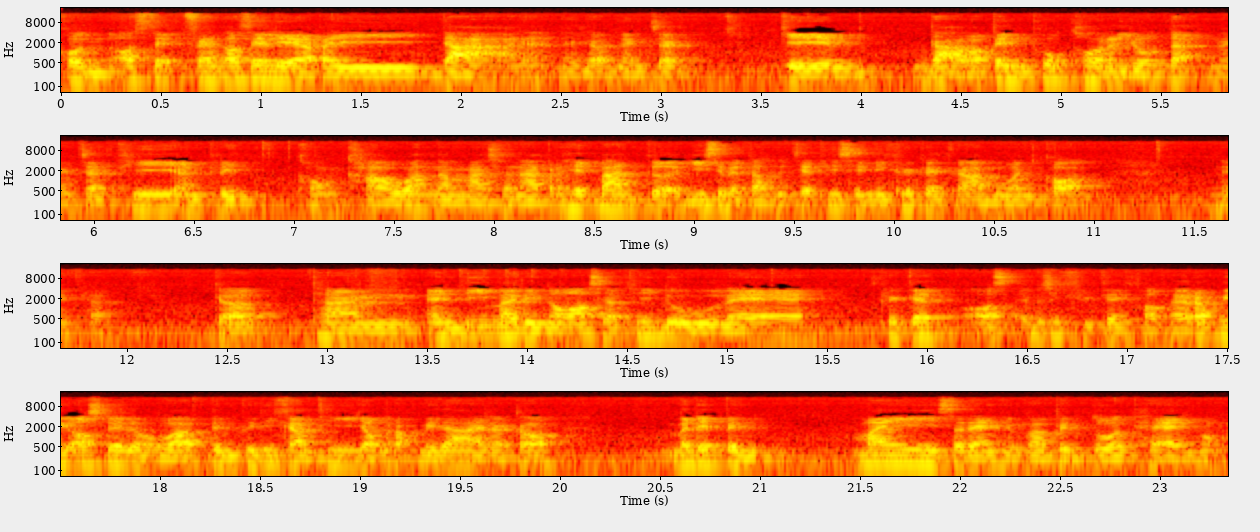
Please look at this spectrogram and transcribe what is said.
คนออสเตแฟนออสเตรเลียไปด่านะนะครับหลังจาก เกมด่าว่าเป็นพวกทรยศอะหลังจากที่อังกฤษของเขาว่านำมาชนะประเทศบ้านเกิด 21ต่อ17 ที่ซิดนีย์คือใกล้ๆเมื่อวันก่อนนะครับก็ทางแอนดี้มารินอสที่ดูแลคริกเก็ตออสไม่ใช่คริกเก็ตขออภัยรักบี้ออสเตรเลียบอกว่าเป็นพฤติกรรมที่ยอมรับไม่ได้ แล้วก็ไม่ได้เป็นไม่แสดงถึงความเป็นตัวแทนของ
